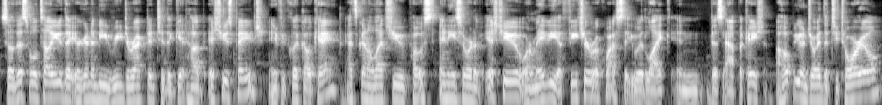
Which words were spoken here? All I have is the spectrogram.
So this will tell you that you're going to be redirected to the GitHub issues page. And if you click OK, that's going to let you post any sort of issue or maybe a feature request that you would like in this application. I hope you enjoyed the tutorial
